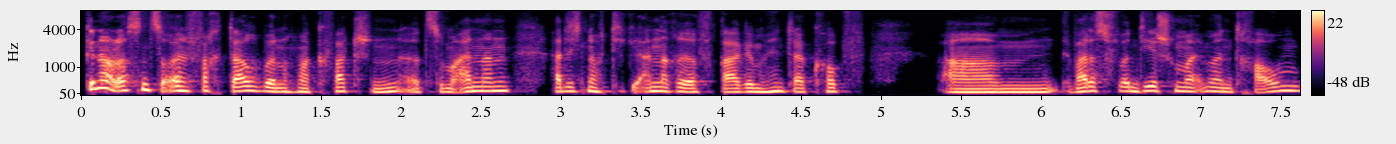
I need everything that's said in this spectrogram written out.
genau, lass uns einfach darüber nochmal quatschen. Äh, zum anderen hatte ich noch die andere Frage im Hinterkopf. Ähm, war das von dir schon mal immer ein Traum,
